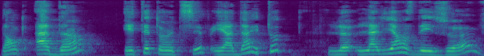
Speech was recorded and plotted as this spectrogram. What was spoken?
Donc, Adam était un type, et Adam est toute l'alliance des œuvres,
